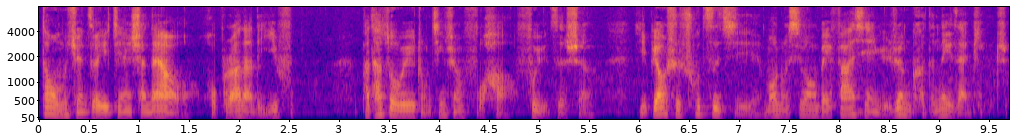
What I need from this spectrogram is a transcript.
当我们选择一件 Chanel 或 Prada 的衣服，把它作为一种精神符号赋予自身，以标识出自己某种希望被发现与认可的内在品质。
